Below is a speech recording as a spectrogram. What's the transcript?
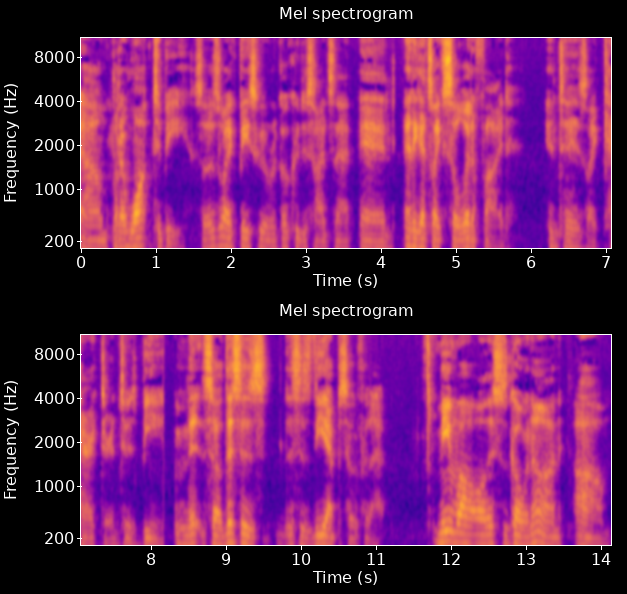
um, but I want to be. So this is like basically where Goku decides that, and and he gets like solidified into his like character, into his being. So this is this is the episode for that. Meanwhile, all this is going on. Um,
